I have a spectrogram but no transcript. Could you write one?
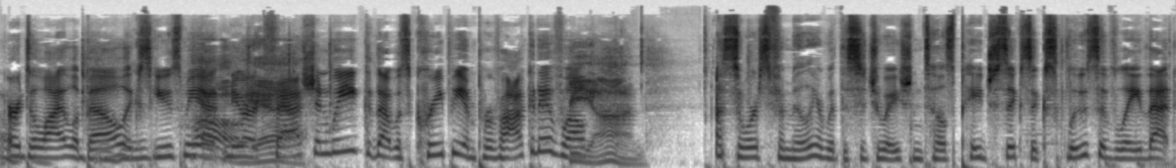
Or Delilah Belle, excuse me, at Oh, New York yeah. Fashion Week. That was creepy and provocative. Well, Beyond. A source familiar with the situation tells Page Six exclusively that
